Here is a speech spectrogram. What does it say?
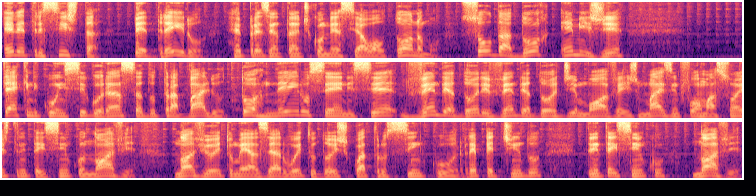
eletricista, pedreiro, representante comercial autônomo, soldador MG, técnico em segurança do trabalho, torneiro CNC, vendedor e vendedor de imóveis. Mais informações 359 98608245, repetindo 359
